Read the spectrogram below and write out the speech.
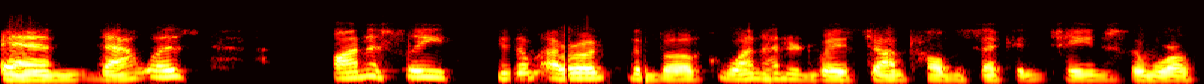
and that was honestly, you know, I wrote the book 100 Ways John Paul II Changed the World.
